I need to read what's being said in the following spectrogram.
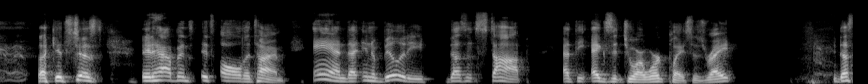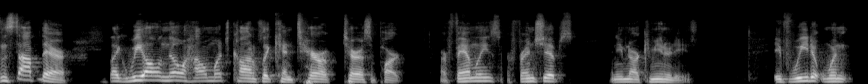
like it's just, it happens, it's all the time. And that inability doesn't stop at the exit to our workplaces, right? It doesn't stop there. Like we all know how much conflict can tear, tear us apart. Our families, our friendships, and even our communities. If we don't when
